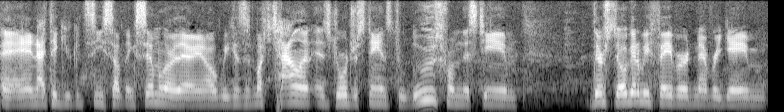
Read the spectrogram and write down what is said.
And I think you could see something similar there, you know, because as much talent as Georgia stands to lose from this team, they're still going to be favored in every game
